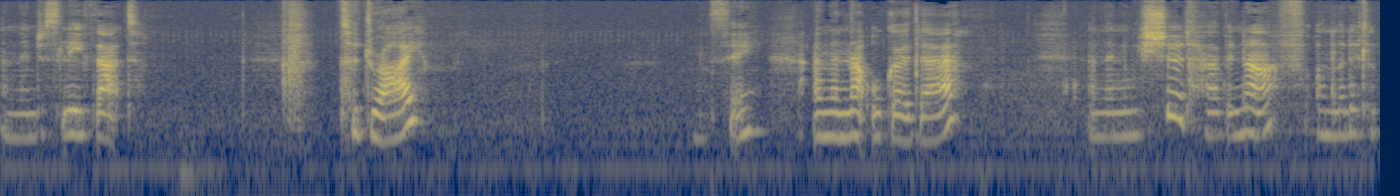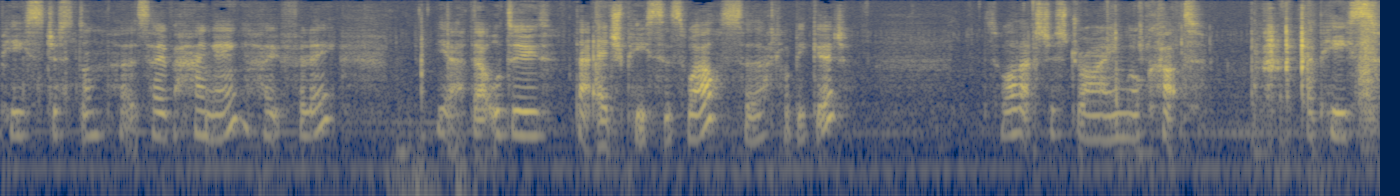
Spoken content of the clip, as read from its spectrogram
And then just leave that to dry. See? And then that will go there. And then we should have enough on the little piece just on that's overhanging, hopefully. Yeah, that will do that edge piece as well, so that'll be good. So while that's just drying, we'll cut a piece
